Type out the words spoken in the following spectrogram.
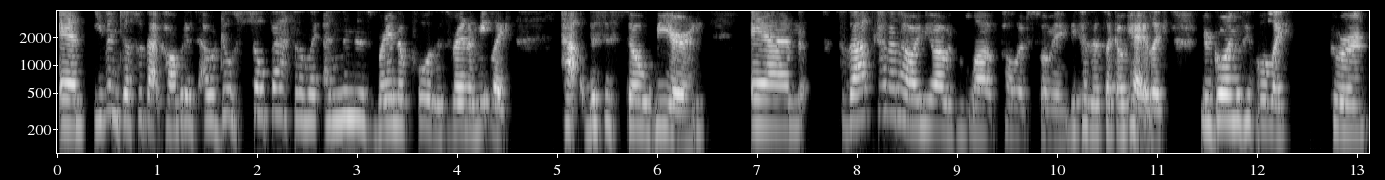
And even just with that confidence, I would go so fast. And I'm like, I'm in this random pool, this random meet. Like, how this is so weird. And so that's kind of how I knew I would love college swimming because it's like, okay, like you're going with people like who are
